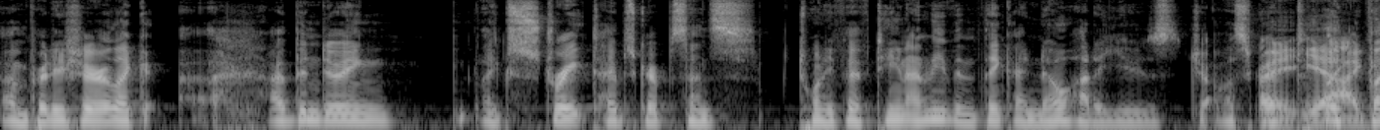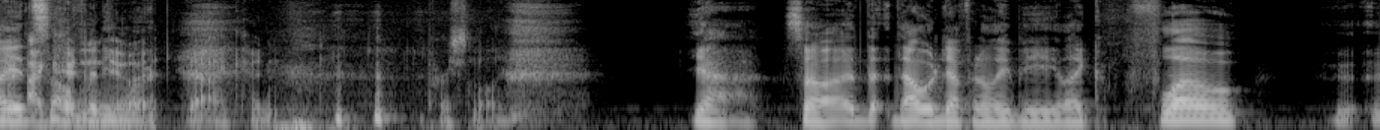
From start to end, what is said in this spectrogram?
I'm pretty sure. Like I've been doing like straight TypeScript since 2015. I don't even think I know how to use JavaScript right, yeah, like, I, by could, I itself couldn't anymore. do it. Yeah, I couldn't personally. Yeah, so uh, th- that would definitely be like Flow, uh,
